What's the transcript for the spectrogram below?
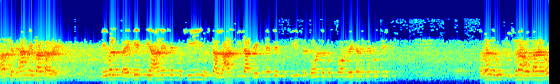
आपके ध्यान में बात आ गई। केवल पैकेज के आने से खुशी, उसका लाल पीला देखने से खुशी, त्रिकोण चतुष्कोण देखने से खुशी। रंग रूप दूसरा होता है वो,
